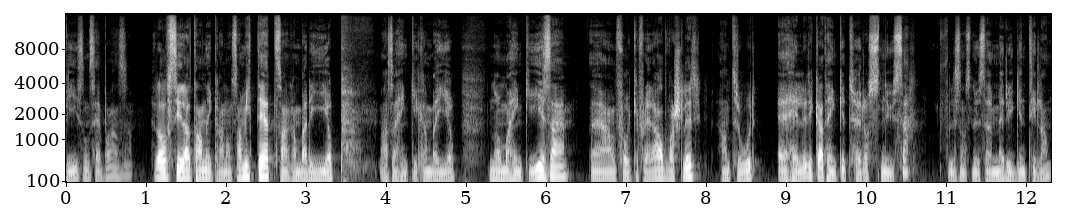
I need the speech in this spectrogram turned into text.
Vi som ser på, altså. Rolf sier at han ikke har noen samvittighet, så han kan bare gi opp. Altså, Henki kan bare gi opp. Nå må Henki gi seg. Eh, Han får ikke flere advarsler. Han tror eh, heller ikke at Henki tør å snu seg. For liksom Snu seg med ryggen til han.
